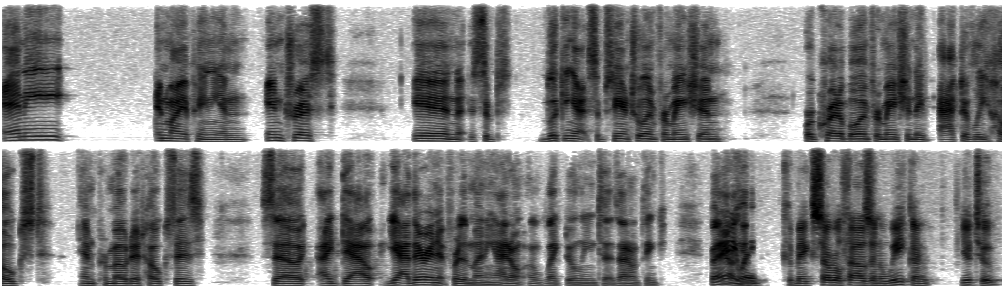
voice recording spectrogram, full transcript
any, in my opinion, interest in sub- looking at substantial information or credible information. They've actively hoaxed and promoted hoaxes. So I doubt. Yeah, they're in it for the money. I don't like Dolene says. I don't think. But yeah, anyway, could make several thousand a week on YouTube.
